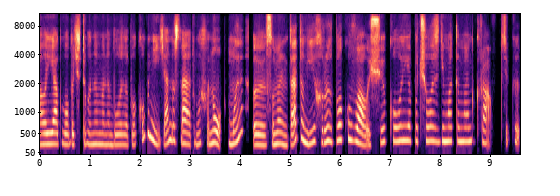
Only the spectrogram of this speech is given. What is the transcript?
Але як, вибачте, вони в мене були заблоковані, я не знаю, тому що ну ми е, з моїм татом їх розблокували ще коли я почала знімати Майнкрафт. Тільки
